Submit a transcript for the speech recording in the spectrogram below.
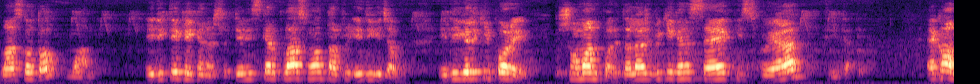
প্লাস কত? ওয়ান এদিক থেকে এখানে আসছে। টেন স্কোয়ার প্লাস ওয়ান তারপরে এদিকে যাব। এদিকে গেলে কি পড়ে? সমান পড়ে। তাহলে আসবে কি এখানে? sec স্কোয়ার থিটা এখন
